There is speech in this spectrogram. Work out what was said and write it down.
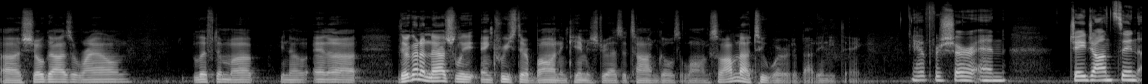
Uh, show guys around, lift them up. You know, and uh, they're gonna naturally increase their bond and chemistry as the time goes along. So I'm not too worried about anything. Yeah, for sure. And Jay Johnson,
